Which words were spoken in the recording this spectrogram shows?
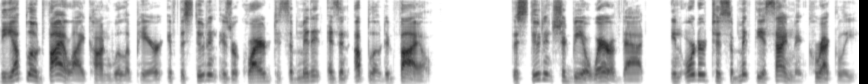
The Upload File icon will appear if the student is required to submit it as an uploaded file. The student should be aware of that in order to submit the assignment correctly.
